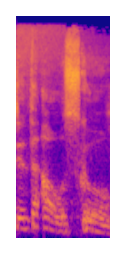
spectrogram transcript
to the old school.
